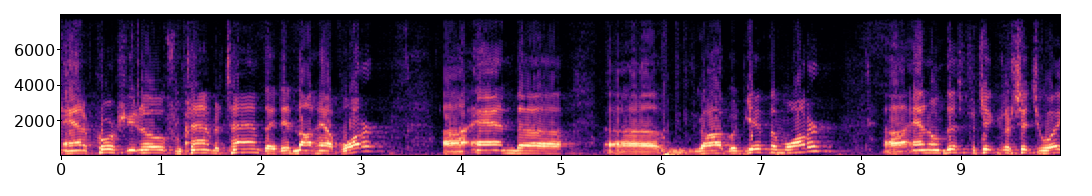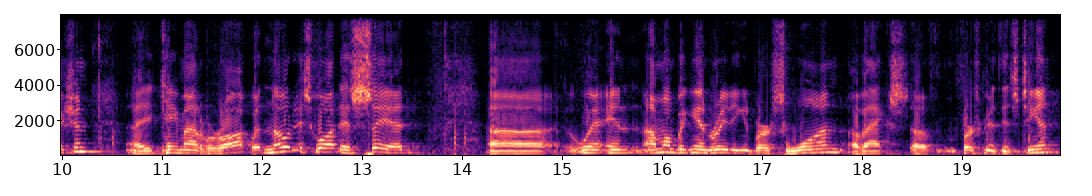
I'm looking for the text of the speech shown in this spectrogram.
And of course, you know, from time to time they did not have water, uh, and uh, uh, God would give them water. Uh, and on this particular situation, uh, it came out of a rock. But notice what is said. Uh, when, and I'm going to begin reading in verse 1 of Acts of 1 Corinthians 10.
